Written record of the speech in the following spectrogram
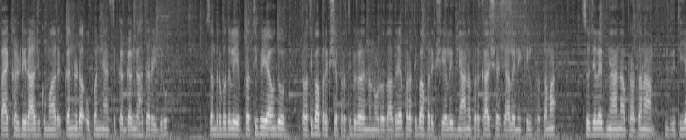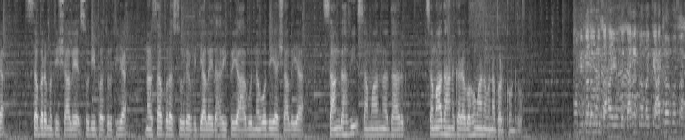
ಫ್ಯಾಕಲ್ಟಿ ರಾಜಕುಮಾರ್, ಕನ್ನಡ ಉಪನ್ಯಾಸಕ ಗಂಗಾಧರ ಇದ್ದರು ಸಂದರ್ಭದಲ್ಲಿ ಪ್ರತಿಭೆಯ ಒಂದು ಪ್ರತಿಭಾ ಪರೀಕ್ಷೆ ಪ್ರತಿಭೆಗಳನ್ನು ನೋಡೋದಾದರೆ ಪ್ರತಿಭಾ ಪರೀಕ್ಷೆಯಲ್ಲಿ ಜ್ಞಾನ ಪ್ರಕಾಶ ಶಾಲೆ ನಿಖಿಲ್ ಪ್ರಥಮ ಸುಜಲ ಜ್ಞಾನ ಪ್ರಥಮ ದ್ವಿತೀಯ, ಸಬರಮತಿ ಶಾಲೆ ಸುದೀಪ ತೃತೀಯ, ನರಸಾಪುರ ಸೂರ್ಯ ವಿದ್ಯಾಲಯದ ಹರಿಪ್ರಿಯ ಹಾಗೂ ನವೋದಯ ಶಾಲೆಯ ಸಾಂಘವಿ ಸಮಾನಧಾರ ಸಮಾಧಾನಕರ ಬಹುಮಾನವನ್ನು ಪಡೆದುಕೊಂಡರು ಸಹ ಈ ಒಂದು ಕಾರ್ಯಕ್ರಮಕ್ಕೆ ಹಾಜರರಿಗೂ ಸಹ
